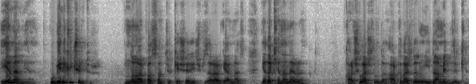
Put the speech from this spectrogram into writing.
diyemem yani. Bu beni küçültür. Bundan Alparslan Türkeş'e hiçbir zarar gelmez. Ya da Kenan Evren. Karşılaştım da arkadaşlarım idam edilirken,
